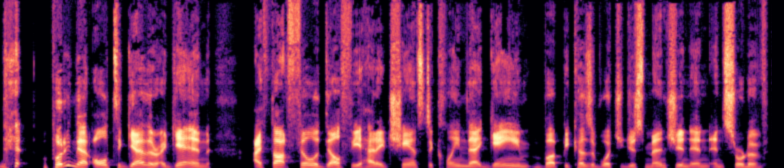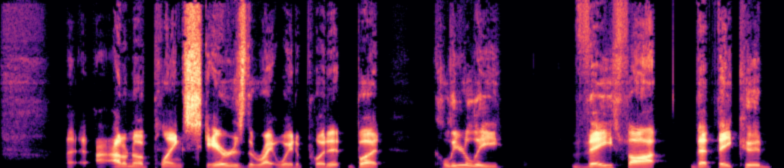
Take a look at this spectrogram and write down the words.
putting that all together again, I thought Philadelphia had a chance to claim that game, but because of what you just mentioned and and sort of, uh, I, I don't know if playing scared is the right way to put it, but clearly they thought that they could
